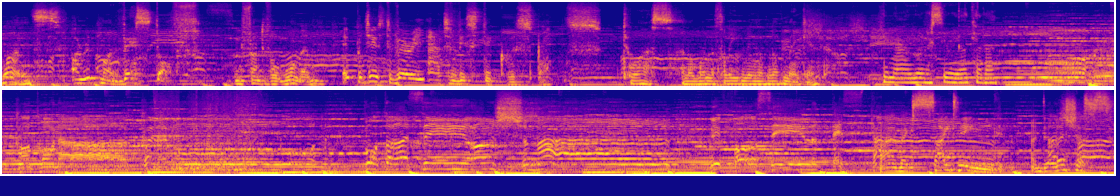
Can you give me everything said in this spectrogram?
Once, I ripped my vest off in front of a woman. It produced a very atavistic response. To us, and a wonderful evening of lovemaking. You know, you're a serial killer. I'm exciting and delicious.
